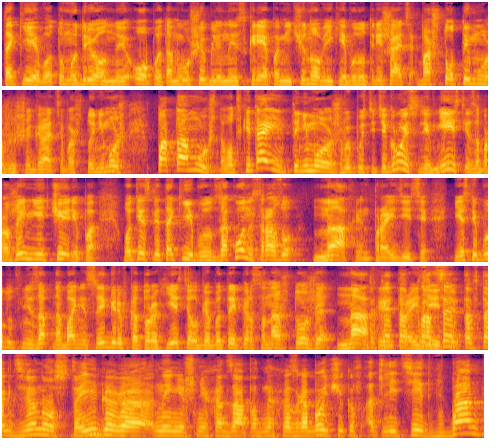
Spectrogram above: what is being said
такие вот умудренные опытом и ушибленные скрепами чиновники будут решать, во что ты можешь играть, а во что не можешь, потому что вот в Китае ты не можешь выпустить игру, если в ней есть изображение черепа. Вот если такие будут законы, сразу нахрен пройдите. Если будут внезапно баниться игры, в которых есть ЛГБТ-персонаж, тоже нахрен так это пройдите. процентов так 90 игр нынешних от западных разработчиков отлетит в бан,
